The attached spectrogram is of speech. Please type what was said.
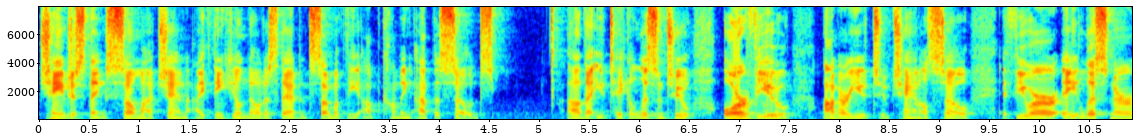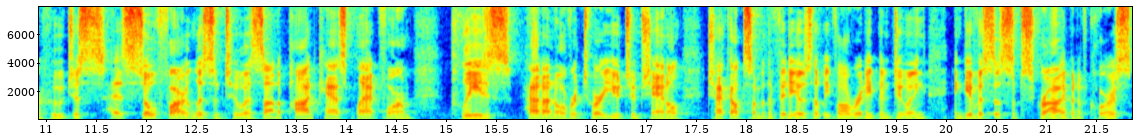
changes things so much. And I think you'll notice that in some of the upcoming episodes. Uh, that you take a listen to or view on our YouTube channel. So if you are a listener who just has so far listened to us on a podcast platform, please head on over to our YouTube channel, check out some of the videos that we've already been doing, and give us a subscribe. And of course,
